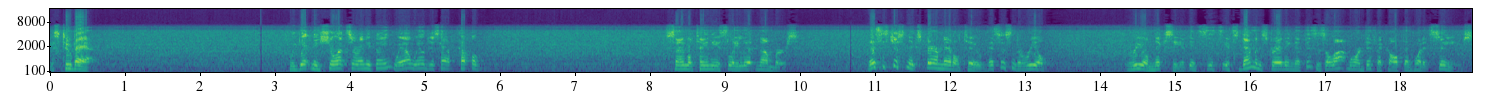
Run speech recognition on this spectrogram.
is too bad. If we get any shorts or anything, well, we'll just have a couple simultaneously lit numbers. This is just an experimental tube. This isn't a real real Nixie. It's, it's, it's demonstrating that this is a lot more difficult than what it seems.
